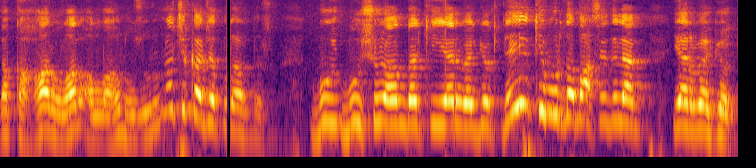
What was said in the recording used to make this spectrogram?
ve kahhar olan Allah'ın huzuruna çıkacaklardır. Bu, bu şu andaki yer ve gök değil ki burada bahsedilen yer ve gök.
